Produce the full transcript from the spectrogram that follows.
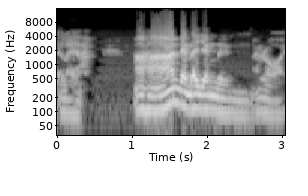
อะไรอะอาหารอย่างใดอย่างหนึ่งอร่อย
